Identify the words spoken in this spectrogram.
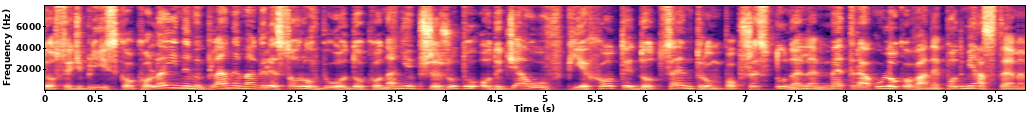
dosyć blisko. Kolejnym planem agresorów było dokonanie przerzutu oddziałów piechoty do centrum poprzez tunele metra ulokowane pod miastem.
